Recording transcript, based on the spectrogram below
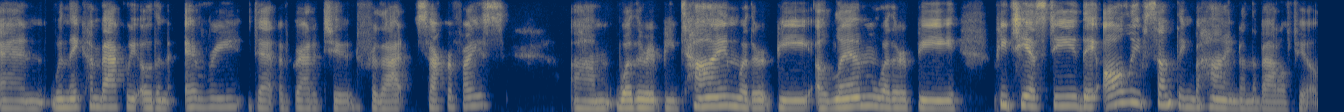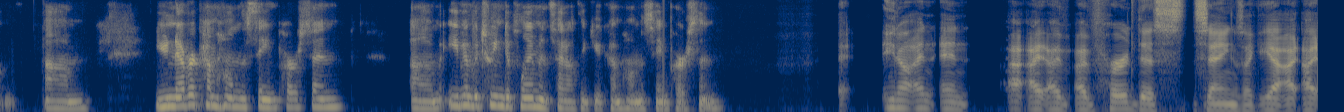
and when they come back, we owe them every debt of gratitude for that sacrifice. Um, whether it be time, whether it be a limb, whether it be PTSD, they all leave something behind on the battlefield. Um, you never come home the same person. Um, even between deployments, I don't think you come home the same person. you know and and I, i've i've heard this sayings like yeah i i,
